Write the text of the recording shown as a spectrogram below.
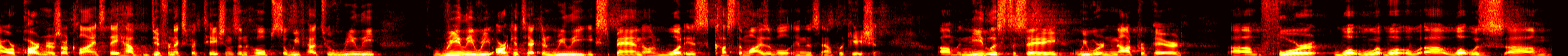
our partners, our clients, they have different expectations and hopes, so we've had to really, really re-architect and really expand on what is customizable in this application. Um, needless to say, we were not prepared um, for what, what, what, uh, what was, um,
